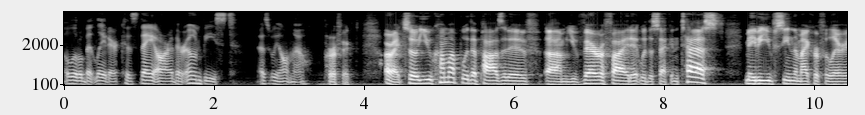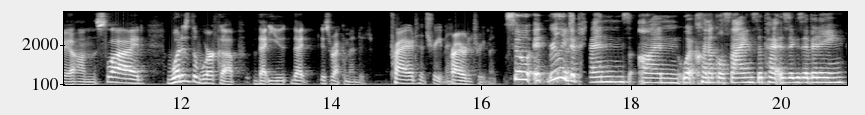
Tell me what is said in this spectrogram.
a little bit later because they are their own beast, as we all know. Perfect. All right. So you come up with a positive. Um, you verified it with a second test. Maybe you've seen the microfilaria on the slide. What is the workup that you that is recommended Prior to treatment. prior to treatment? So it really depends on what clinical signs the pet is exhibiting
